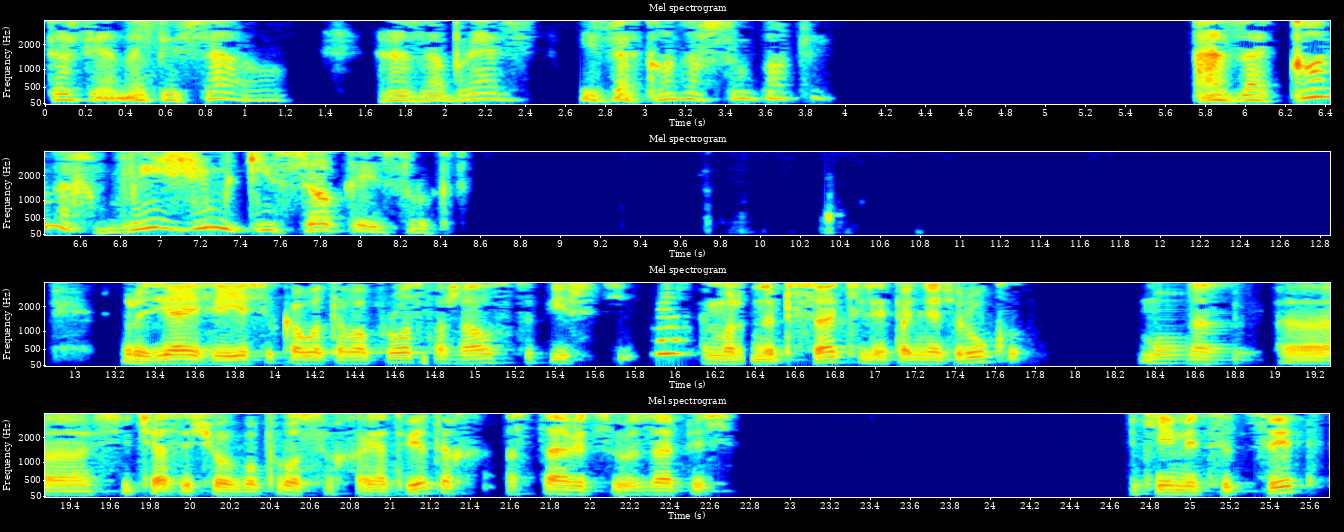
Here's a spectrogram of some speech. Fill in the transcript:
то, что я написал, разобрать из законов субботы. О законах выжимки сока из фруктов. Друзья, если есть у кого-то вопрос, пожалуйста, пишите. Можно написать или поднять руку. Можно э, сейчас еще в вопросах и ответах оставить свою запись. Теме цицит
